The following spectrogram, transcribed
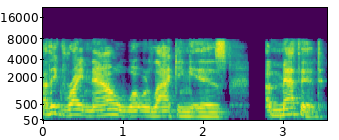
I think right now what we're lacking is a method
